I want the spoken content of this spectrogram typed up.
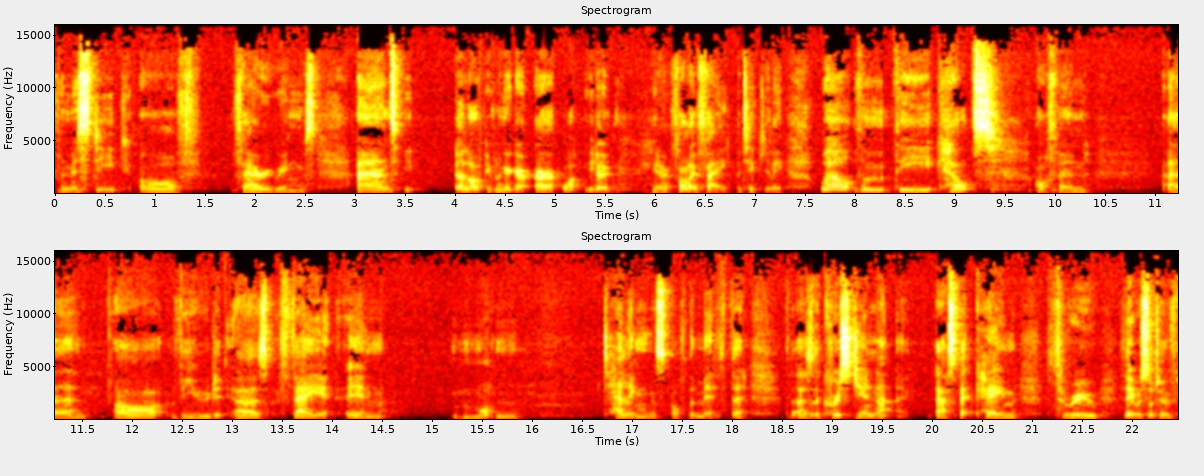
the mystique of fairy rings. And a lot of people are going to go, uh, what? You don't, you don't follow Fey particularly. Well, the, the Celts often uh, are viewed as Fey in modern tellings of the myth. The, as the Christian aspect came through, they were sort of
